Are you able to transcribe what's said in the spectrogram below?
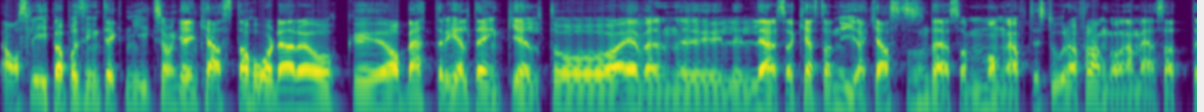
ja, slipa på sin teknik så de kan kasta hårdare och eh, ja, bättre helt enkelt och även lära sig att kasta nya kast och sånt där som många haft stora framgångar med så att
